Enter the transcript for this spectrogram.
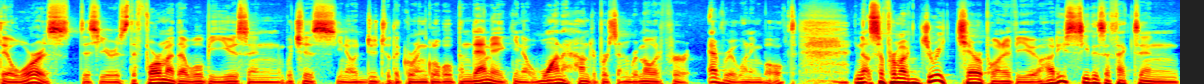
the awards this year is the format that we'll be using, which is, you know, due to the growing global pandemic, you know, 100% remote for everyone involved. You know, so from a jury chair point of view, how do you see this affecting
